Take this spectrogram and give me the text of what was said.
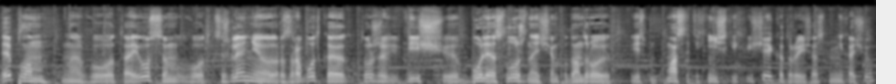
Apple, вот, iOS, вот, к сожалению, разработка тоже вещь э, более сложная, чем под Android. Есть масса технических вещей, которые я сейчас не хочу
